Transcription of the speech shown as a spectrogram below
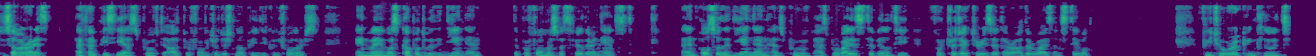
To summarize, FMPC has proved to outperform traditional PD controllers, and when it was coupled with the DNN, the performance was further enhanced. And also the DNN has, proved, has provided stability for trajectories that are otherwise unstable. Future work includes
